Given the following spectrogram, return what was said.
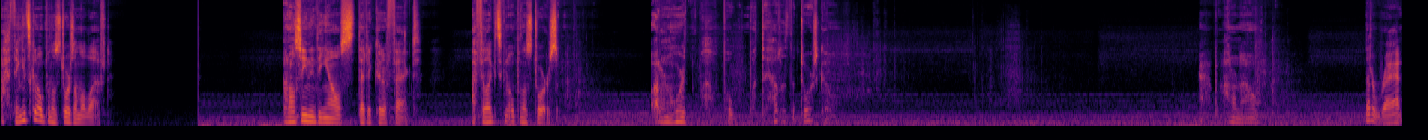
I think it's gonna open those doors on the left. I don't see anything else that it could affect. I feel like it's gonna open those doors. I don't know where. But what the hell does the doors go? I don't know. Is that a rat?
